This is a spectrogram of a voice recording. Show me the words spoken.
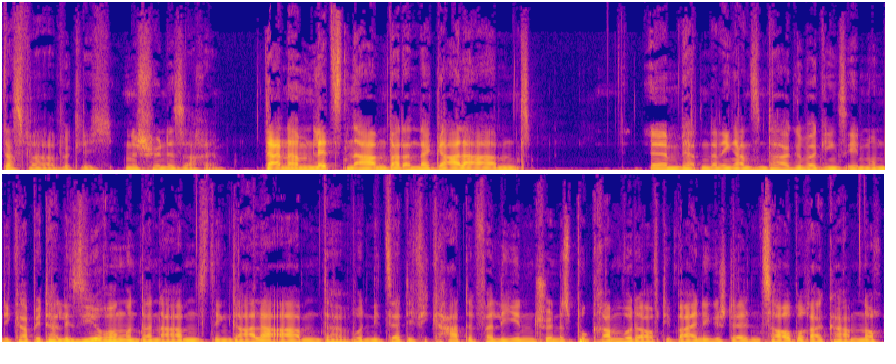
Das war wirklich eine schöne Sache. Dann am letzten Abend war dann der Galaabend ähm, wir hatten da den ganzen Tag über, ging es eben um die Kapitalisierung und dann abends den Galaabend, da wurden die Zertifikate verliehen, ein schönes Programm wurde auf die Beine gestellt, ein Zauberer kam noch,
